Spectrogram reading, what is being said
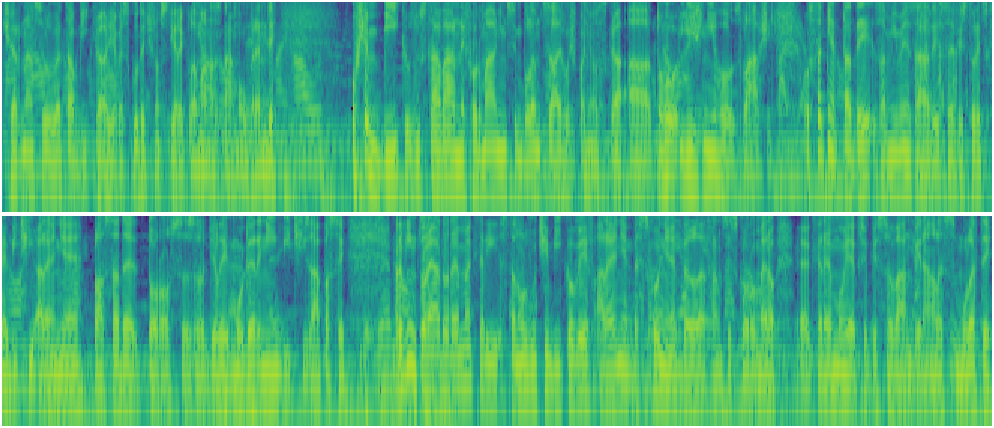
černá silueta býka, je ve skutečnosti reklama na známou brandy. Ovšem bík zůstává neformálním symbolem celého Španělska a toho jižního zvlášť. Ostatně tady za mými zády se v historické bíčí aréně Plaza de Toros zrodily moderní bíčí zápasy. Prvním toreadorem, který stanul vůči bíkovi v aréně bez koně, byl Francisco Romero, kterému je připisován vynález mulety.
